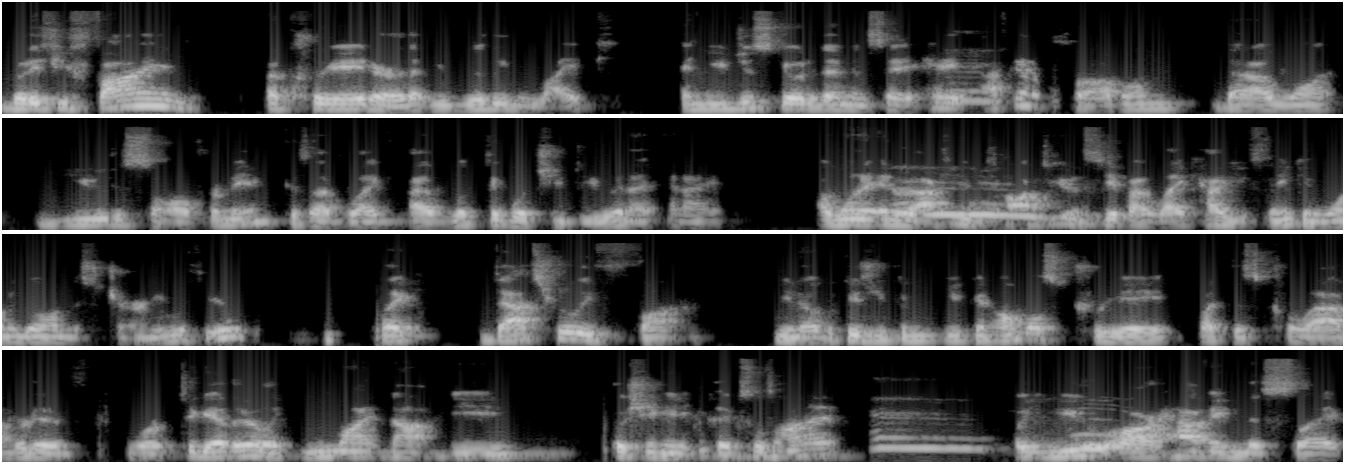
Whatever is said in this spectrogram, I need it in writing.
But if you find a creator that you really like and you just go to them and say, Hey, mm. I've got a problem that I want you to solve for me because I've like I've looked at what you do and I and I I want to interact with you and talk to you and see if I like how you think and want to go on this journey with you. Like that's really fun, you know, because you can you can almost create like this collaborative work together. Like you might not be pushing any pixels on it, but you are having this like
